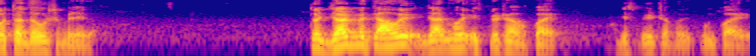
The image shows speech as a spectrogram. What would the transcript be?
وہ تدبر سے ملے گا تو جڑ میں کیا ہوئی جڑ میں ہوئی spirit of inquiry spirit of inquiry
